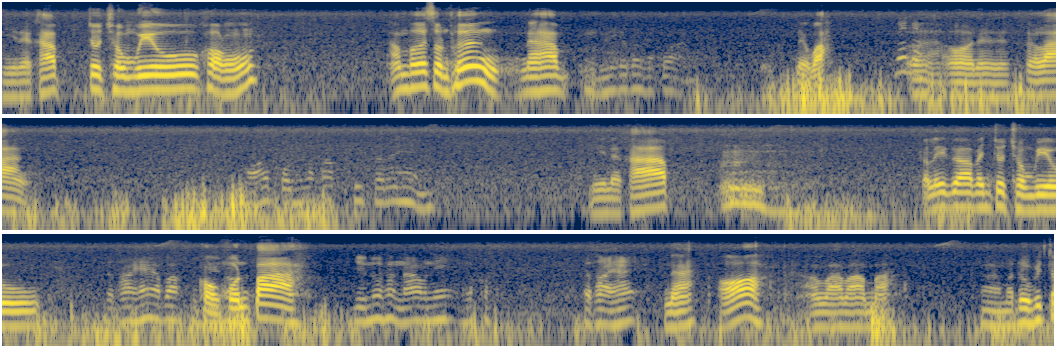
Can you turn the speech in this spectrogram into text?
นี่นะครับ จุดชมวิวของอำเภอสวนพึ่งนะครับนี่ก็ต้องสักวันไหนวะนั่นเอน่ะออ๋อเนี่ยข้างล่างน้อยคนแล้วครับที่จะได้เห็นนี่นะครับก็เรียกว่าเป็นจุดชมวิวจะถ่ายให้ป่ะของคนป่ายืนนู่นทางหน้าวันนี้แล้วก็จะถ่ายให้นะอ๋อเอามามามาอ่ามาดูพี่โจ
